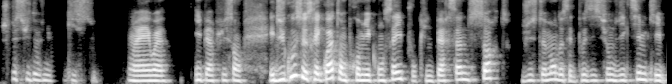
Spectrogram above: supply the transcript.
je suis devenue qui je suis. Ouais, ouais, hyper puissant. Et du coup, ce serait quoi ton premier conseil pour qu'une personne sorte justement de cette position de victime qui est,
